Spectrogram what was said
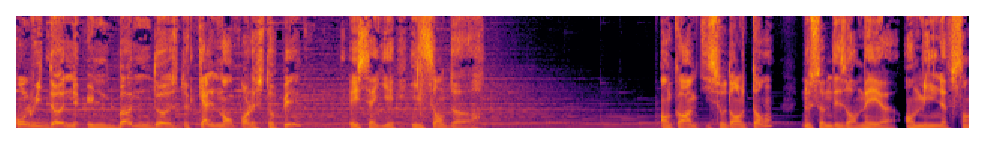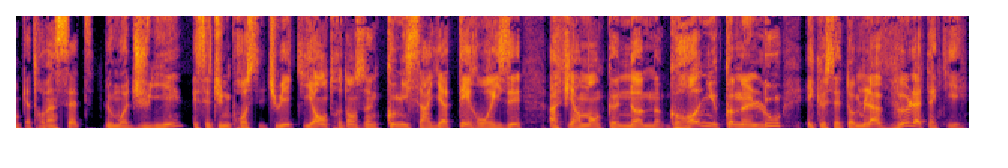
on lui donne une bonne dose de calmant pour le stopper, et ça y est, il s'endort. Encore un petit saut dans le temps, nous sommes désormais euh, en 1987, le mois de juillet, et c'est une prostituée qui entre dans un commissariat terrorisé, affirmant qu'un homme grogne comme un loup et que cet homme-là veut l'attaquer.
